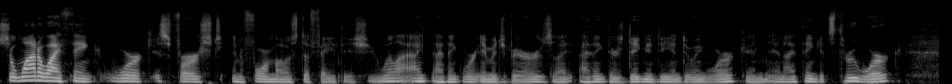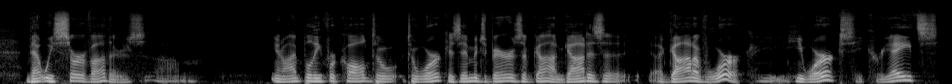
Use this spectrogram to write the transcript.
So, why do I think work is first and foremost a faith issue? Well, I, I think we're image bearers. I, I think there's dignity in doing work, and, and I think it's through work that we serve others. Um, you know, I believe we're called to, to work as image bearers of God. God is a, a God of work. He, he works, He creates,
